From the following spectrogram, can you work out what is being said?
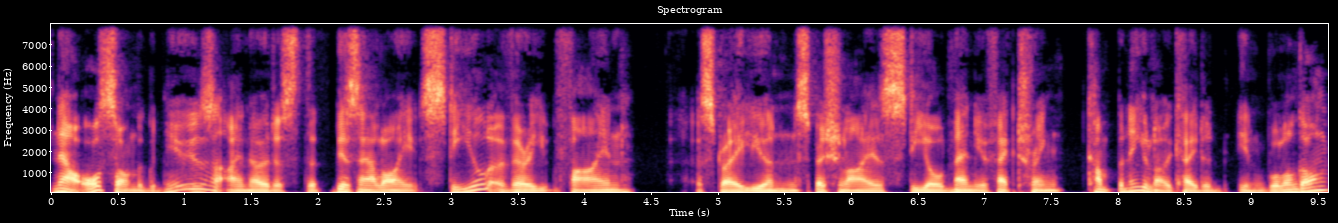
Now, also on the good news, I noticed that Bisalloy Steel, a very fine Australian specialised steel manufacturing company located in Wollongong.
